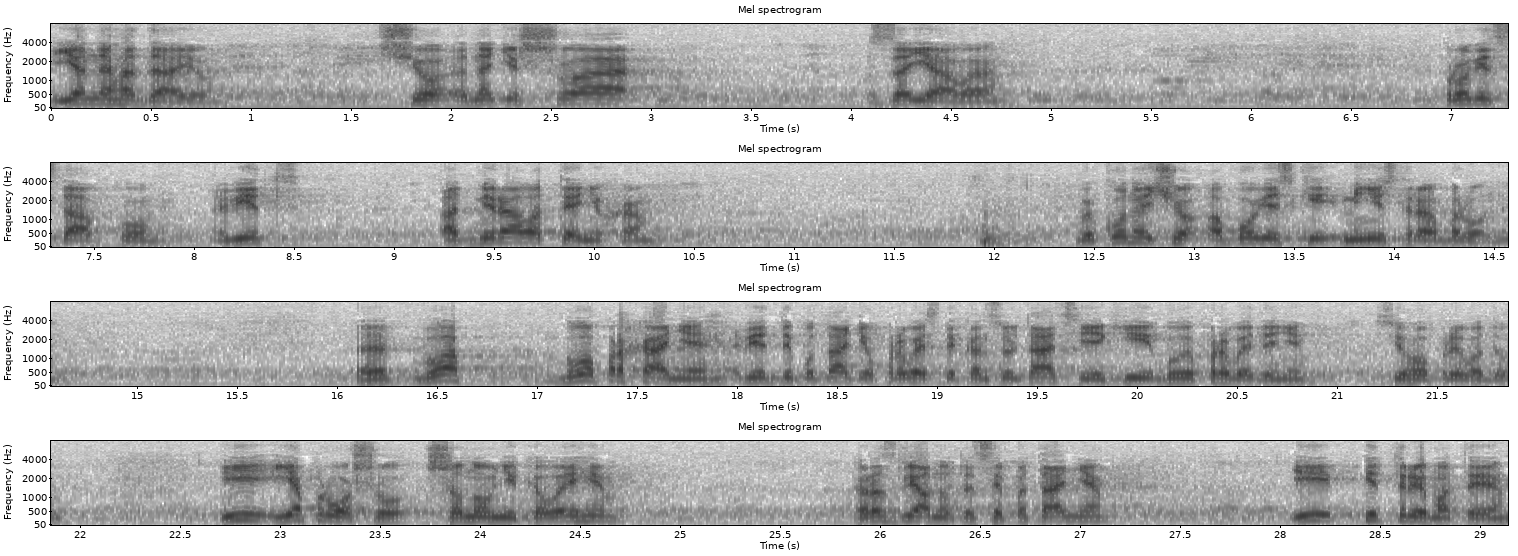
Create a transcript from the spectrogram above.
Я нагадаю, що надійшла заява про відставку від адмірала Тенюха, виконуючого обов'язки міністра оборони. Е, було прохання від депутатів провести консультації, які були проведені з цього приводу. І я прошу, шановні колеги, розглянути це питання і підтримати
